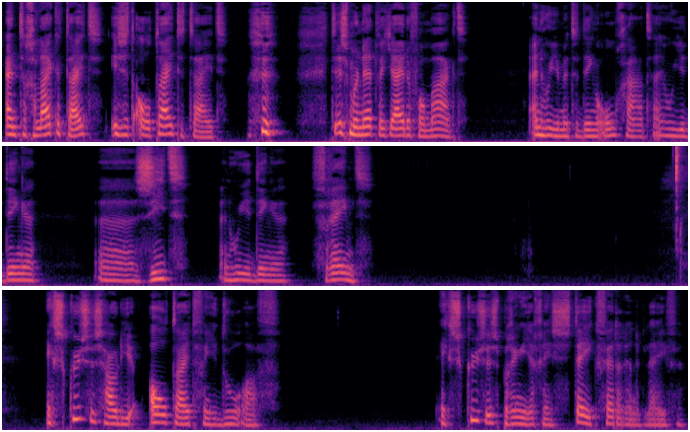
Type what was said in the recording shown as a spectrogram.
En tegelijkertijd is het altijd de tijd. het is maar net wat jij ervan maakt. En hoe je met de dingen omgaat. Hè? Hoe je dingen uh, ziet en hoe je dingen vreemdt. Excuses houden je altijd van je doel af. Excuses brengen je geen steek verder in het leven.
